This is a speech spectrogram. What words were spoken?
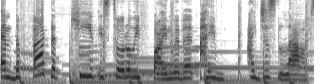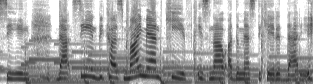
and the fact that Keith is totally fine with it. I I just love seeing that scene because my man Keith is now a domesticated daddy.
